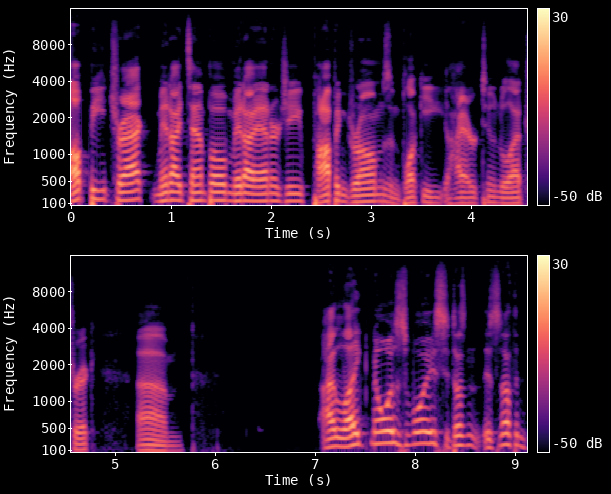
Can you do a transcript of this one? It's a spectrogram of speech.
Upbeat track, mid high tempo, mid high energy, popping drums and plucky higher tuned electric. Um, I like Noah's voice. It doesn't. It's nothing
